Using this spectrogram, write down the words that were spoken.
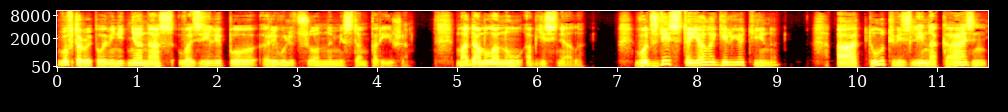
Во второй половине дня нас возили по революционным местам Парижа. Мадам Лану объясняла. Вот здесь стояла гильотина. А тут везли на казнь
